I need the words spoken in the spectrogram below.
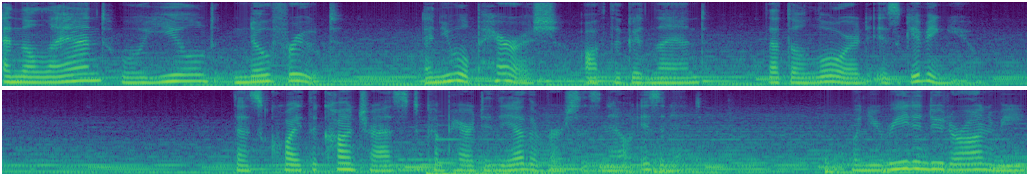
And the land will yield no fruit, and you will perish off the good land that the Lord is giving you. That's quite the contrast compared to the other verses now, isn't it? When you read in Deuteronomy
